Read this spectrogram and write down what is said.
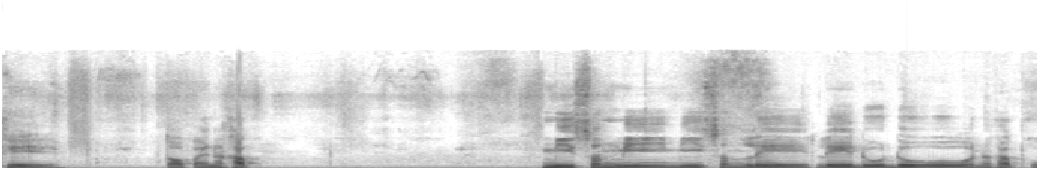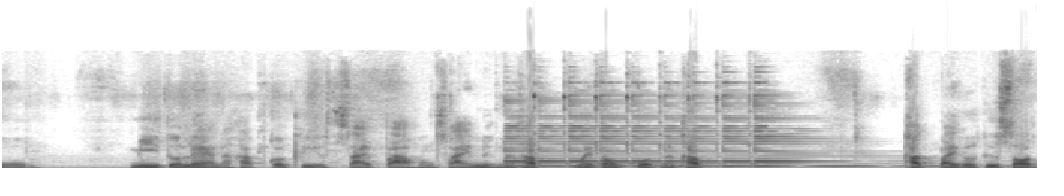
เค ต่อไปนะครับ มีส้นมีมีส้นเลเลโดโดนะครับ ผมมีตัวแรกนะครับก็คือสายเปล่าของสายหนึ่งนะครับ ไม่ต้องกดนะครับ ถัดไปก็คือซอน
